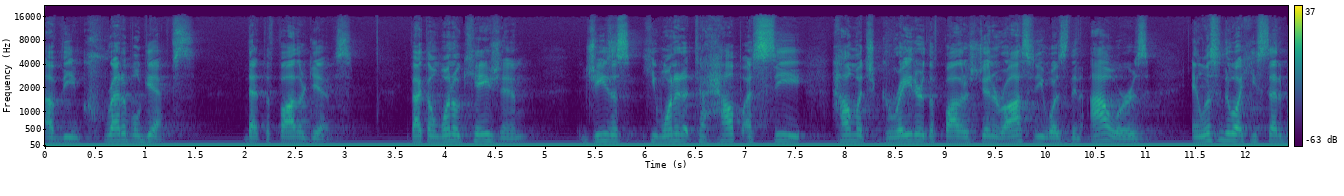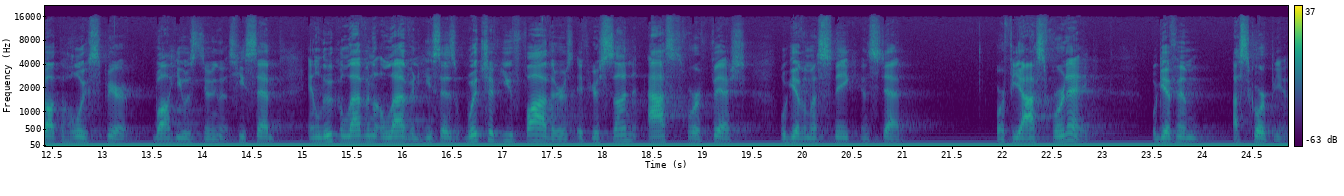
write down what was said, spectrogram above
of the incredible gifts that the Father gives. In fact, on one occasion, Jesus, he wanted to help us see how much greater the Father's generosity was than ours. And listen to what he said about the Holy Spirit while he was doing this. He said in Luke 11 11, he says, Which of you fathers, if your son asks for a fish, will give him a snake instead? Or if he asks for an egg, will give him a scorpion?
